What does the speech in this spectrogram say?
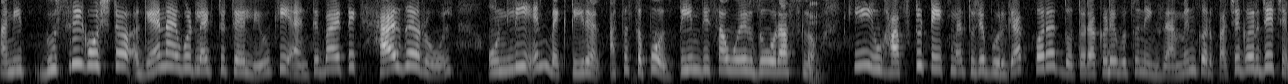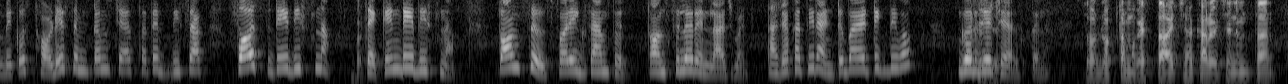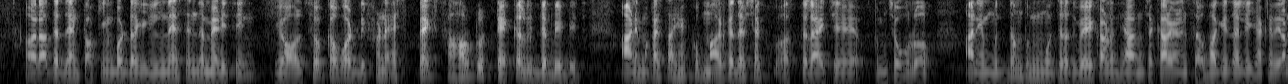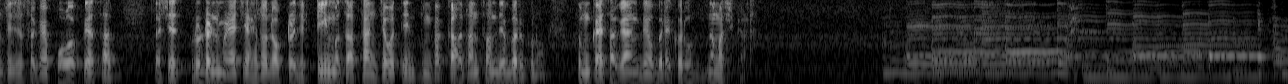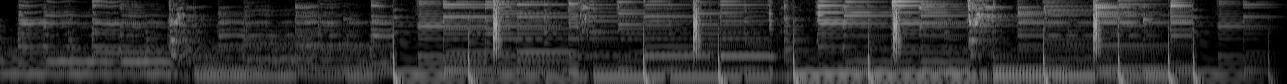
आणि दुसरी गोष्ट again I would like to tell you की antibiotic has a role only in bacterial आता सपोज तीन दिसा वयर जोर असलो की यू हॅव टू टेक तुझ्या भुरग्याक परत दोतोरा कडेन वचून एक्झामीन करपाचें गरजेचें बिकॉज थोडे सिमटम्स जे आसता ते दिसाक फर्स्ट डे दिसना सेकंड डे दिसना. Tonsils for example tonsillar enlargement. ताज्या खातीर अँटीबायोटीक दिवप गरजेचें. आसतलें सो डॉक्टर म्हाका दिसता आयच्या कार्याच्या निमतान rather than talking about the illness in the medicine you also cover different aspects have to tackle with the babies आणि म्हाका दिसता हें खूब मार्गदर्शक आसतलें आयचें तुमचें उलोवप आनी मुद्दम तुमी मुजरत वेळ काडून ह्या आमच्या कार्यावळीन सहभागी जाली ह्या खातीर आमचे जे सगळे पळोवपी आसात तशेंच प्रुडंट मिडियाचे हॅलो डॉक्टर जी टीम आसा तांचे वतीन तुमकां काळजांतसान देव बरें करूं. तुमकांय सगळ्यांक देव बरें करूं. नमस्कार. Mm.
